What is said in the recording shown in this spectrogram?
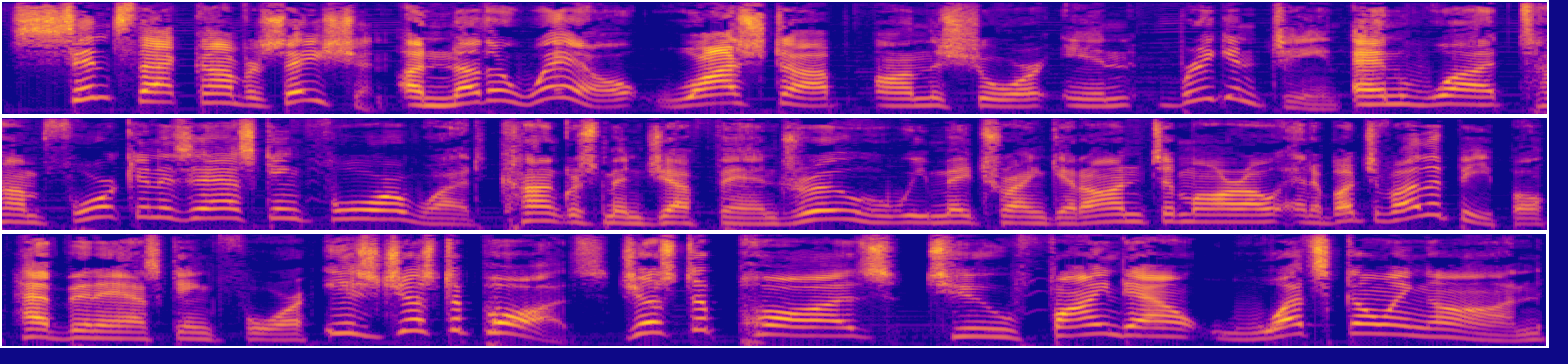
Since that conversation, another whale washed up on the shore in Brigantine. And what Tom Forkin is asking for, what Congressman Jeff Van Drew, who we may try and get on tomorrow, and a bunch of other people have been asking for, is just a pause. Just a pause to find out what's going on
